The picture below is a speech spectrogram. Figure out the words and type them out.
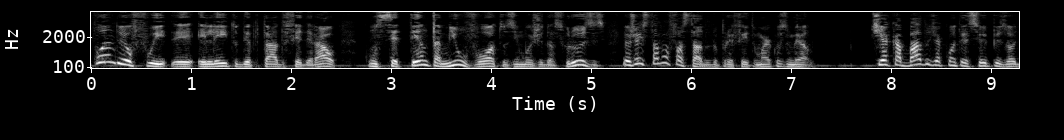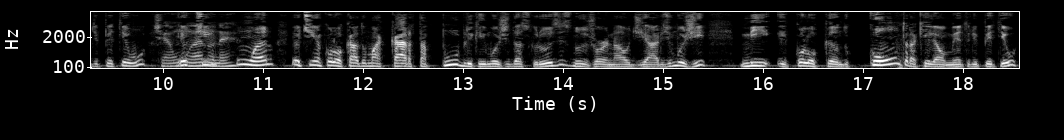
Quando eu fui é, eleito deputado federal com 70 mil votos em Mogi das Cruzes, eu já estava afastado do prefeito Marcos Melo. Tinha acabado de acontecer o episódio de PTU. Tinha um eu ano, tinha, né? Um ano. Eu tinha colocado uma carta pública em Mogi das Cruzes, no jornal Diário de Mogi, me colocando contra aquele aumento de PTU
